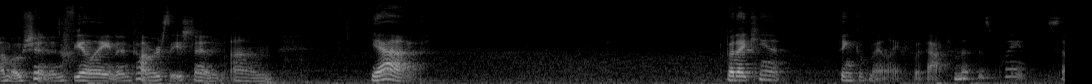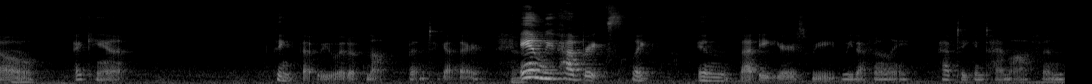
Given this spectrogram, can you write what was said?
emotion and feeling and conversation. Um, yeah. But I can't think of my life without him at this point, so I can't think that we would have not been together. Yeah. And we've had breaks, like in that eight years, we we definitely have taken time off and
